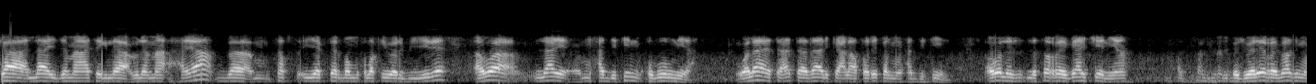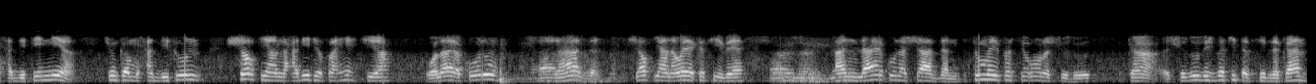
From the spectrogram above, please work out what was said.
كلا جماعتك لا علماء هيا يكتر بمطلق وربيره أو لا محدثين قبول نية. ولا يتأتى ذلك على طريق المحدثين. أو لسر قايتين بجواري ڕێبازی محدثين نية. چونکە محدثون؟ شرطيان لحديث صحيح چییە ولا يكون شاذا. شرط يعني ويا كتيبة. أن لا يكون شاذا. ثم يفسرون الشذوذ. كالشذوذ إيش بتي تفسير إذا كان؟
